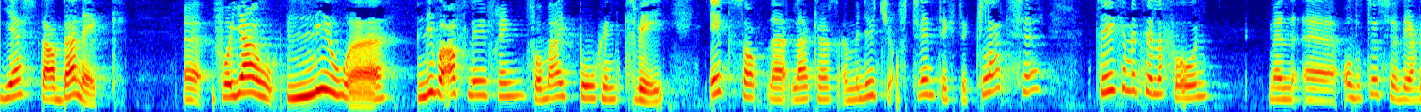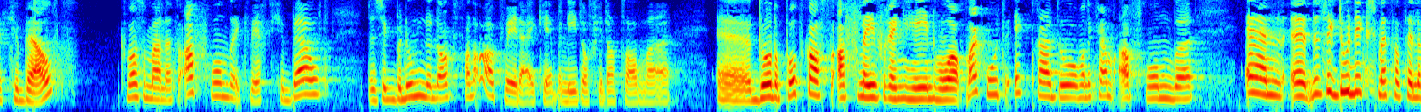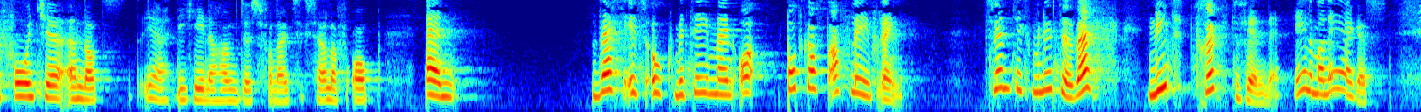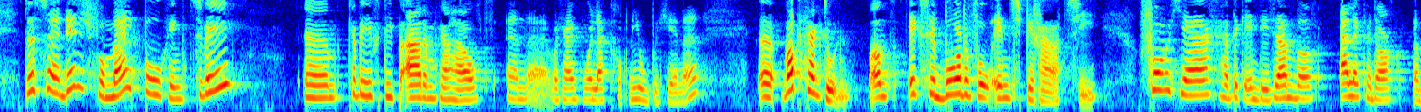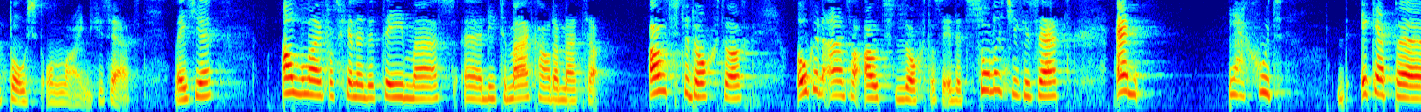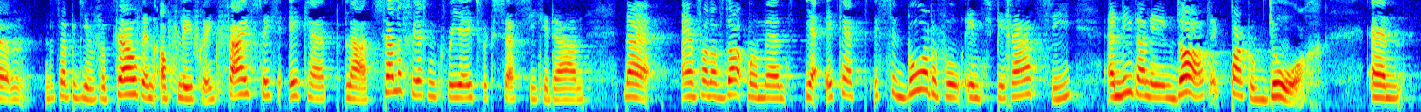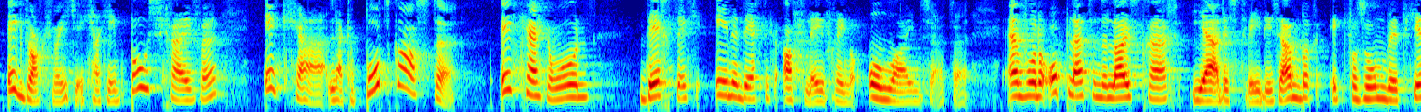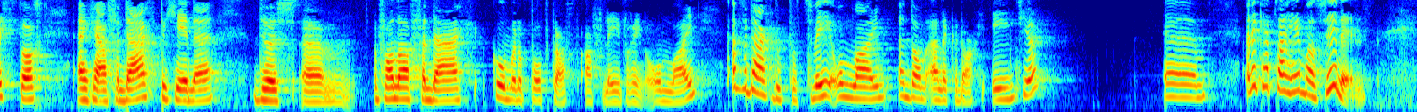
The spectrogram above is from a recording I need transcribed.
Yes, daar ben ik. Uh, voor jou nieuwe, nieuwe aflevering, voor mij poging 2. Ik zat net lekker een minuutje of twintig te kletsen tegen mijn telefoon. Men, uh, ondertussen werd ik gebeld. Ik was hem aan het afronden, ik werd gebeld. Dus ik benoemde nog van, oh, ik weet eigenlijk helemaal niet of je dat dan uh, door de podcastaflevering heen hoort. Maar goed, ik praat door, want ik ga hem afronden. En dus ik doe niks met dat telefoontje en dat, ja, diegene hangt dus vanuit zichzelf op. En weg is ook meteen mijn podcastaflevering. 20 minuten weg, niet terug te vinden, helemaal nergens. Dus uh, dit is voor mij poging 2. Um, ehm, ik heb even diep adem gehaald en uh, we gaan gewoon lekker opnieuw beginnen. Uh, wat ga ik doen? Want ik zit boordevol inspiratie. Vorig jaar heb ik in december elke dag een post online gezet. Weet je, allerlei verschillende thema's uh, die te maken hadden met de oudste dochter. Ook een aantal oudste dochters in het zonnetje gezet. En ja, goed. Ik heb, uh, dat heb ik je verteld in aflevering 50. Ik heb laatst zelf weer een creative sessie gedaan. Nou ja, en vanaf dat moment, ja, ik heb, is het boordevol inspiratie. En niet alleen dat, ik pak ook door. En ik dacht, weet je, ik ga geen post schrijven. Ik ga lekker podcasten. Ik ga gewoon 30, 31 afleveringen online zetten. En voor de oplettende luisteraar, ja, het is 2 december. Ik verzon dit gisteren en ga vandaag beginnen. Dus um, vanaf vandaag komen de podcastafleveringen online. En vandaag doe ik er twee online en dan elke dag eentje. Um, en ik heb daar helemaal zin in.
